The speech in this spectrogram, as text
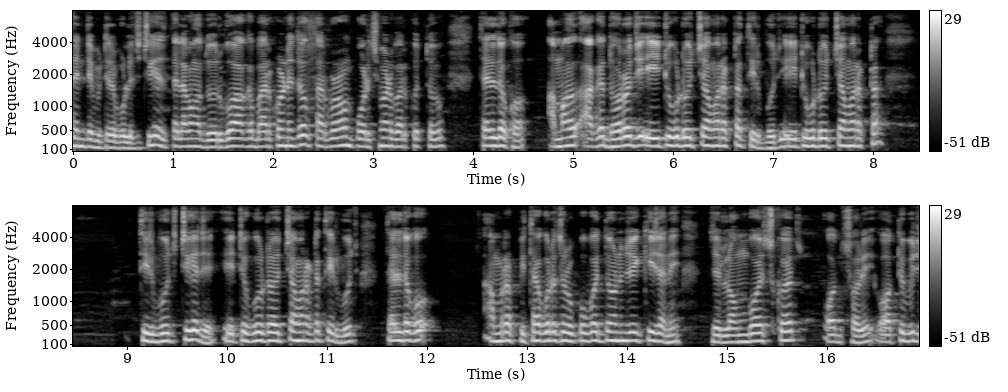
সেন্টিমিটার বলেছি, ঠিক আছে? তাহলে আমাকে দৈর্ঘ্য আগে বার করে নিতে হোক তারপর আমার পরিসীমাটা বার করতে হবে। তাহলে দেখো, আমার আগে ধরো যে এইটুকুটা হচ্ছে আমার একটা ত্রিভুজ, এইটুকুটা হচ্ছে আমার একটা ত্রিভুজ, ঠিক আছে? এইটুকুটা হচ্ছে আমার একটা ত্রিভুজ। তাহলে দেখো আমরা পিথাগোরাসের উপপাদ্য অনুযায়ী কী জানি? যে লম্ব স্কোয়ার সরি অতিভুজ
